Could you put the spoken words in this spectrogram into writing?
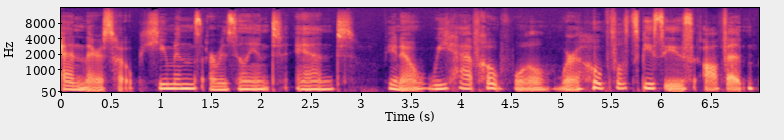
and there's hope. Humans are resilient, and, you know, we have hope. Well, we're a hopeful species often.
